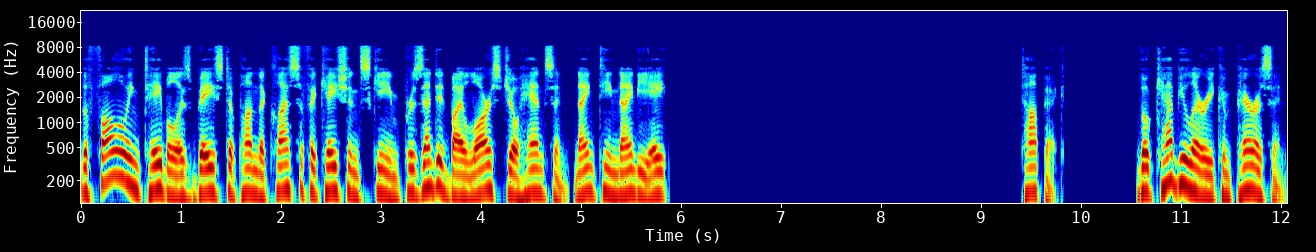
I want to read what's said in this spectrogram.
The following table is based upon the classification scheme presented by Lars Johanson 1998. Vocabulary comparison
